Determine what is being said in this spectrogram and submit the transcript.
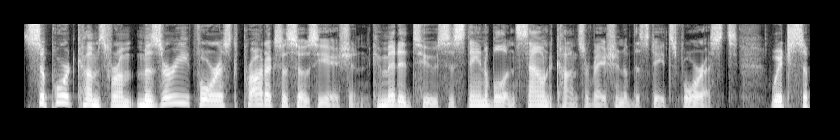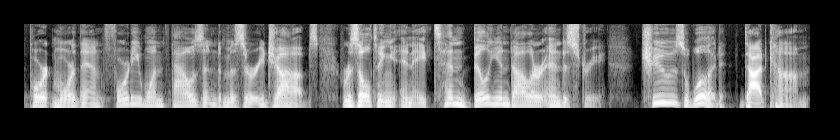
Support comes from Missouri Forest Products Association, committed to sustainable and sound conservation of the state's forests, which support more than 41,000 Missouri jobs, resulting in a $10 billion industry. ChooseWood.com.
